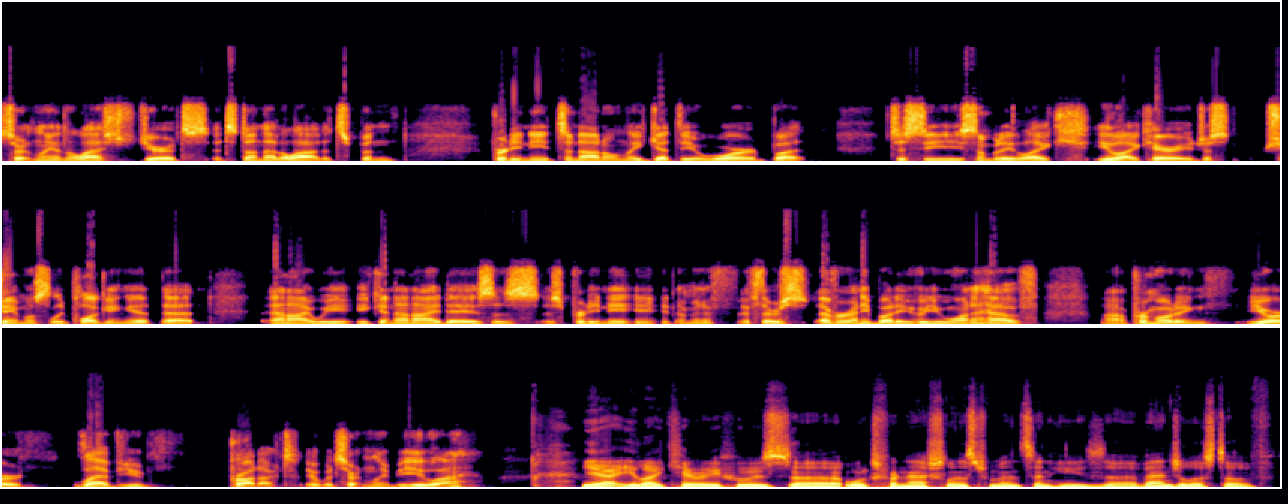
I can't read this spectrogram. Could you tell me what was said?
certainly in the last year, it's it's done that a lot. It's been pretty neat to not only get the award, but to see somebody like Eli Kerry just shamelessly plugging it at NI Week and NI Days is is pretty neat. I mean, if if there's ever anybody who you want to have uh, promoting your LabVIEW product, it would certainly be Eli. Yeah, Eli Kerry, who's uh, works for National Instruments, and he's an evangelist of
